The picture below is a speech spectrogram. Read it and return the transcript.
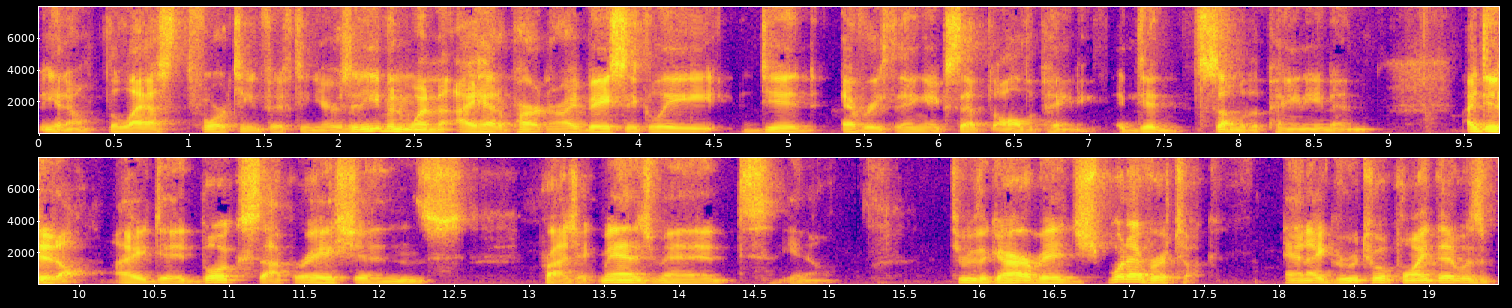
you know the last 14 15 years. And even when i had a partner i basically did everything except all the painting. I did some of the painting and i did it all. I did books operations project management you know through the garbage whatever it took. And i grew to a point that it was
